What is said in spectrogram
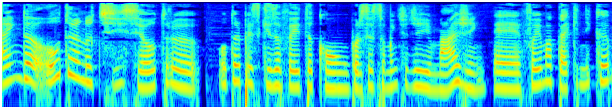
Ainda outra notícia, outra, outra pesquisa feita com processamento de imagem é, foi uma técnica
